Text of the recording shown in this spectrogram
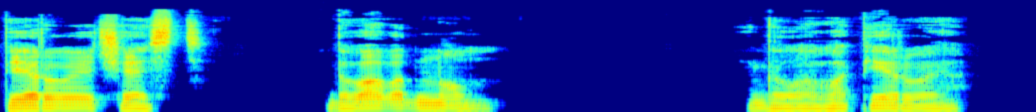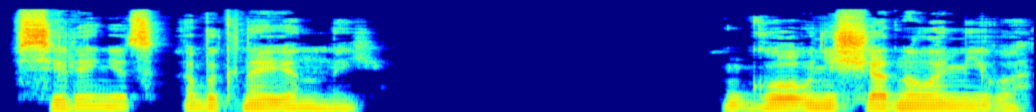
Первая часть. Два в одном. Глава первая. Вселенец обыкновенный. Голову нещадно ломило,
